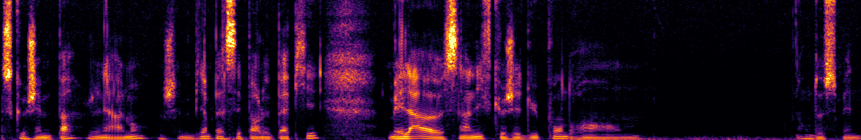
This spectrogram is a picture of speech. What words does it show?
Ce que j'aime pas généralement, j'aime bien passer par le papier. Mais là, euh, c'est un livre que j'ai dû pondre en, en deux semaines.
